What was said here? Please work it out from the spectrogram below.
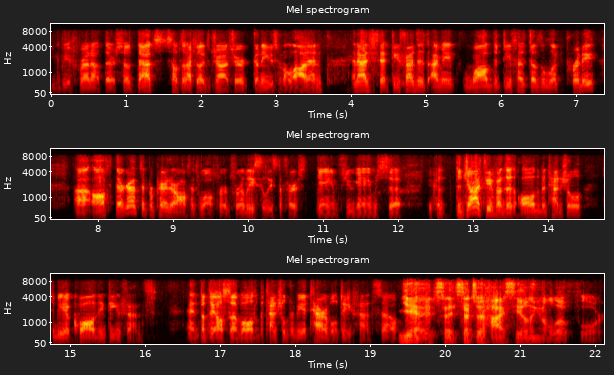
he could be a threat out there. So that's something I feel like the Giants are going to use him a lot in. And as you said, defenses. I mean, while the defense doesn't look pretty, uh, off they're going to have to prepare their offense well for for at least at least the first game, few games, uh, because the Giants defense has all the potential to be a quality defense and but they also have all the potential to be a terrible defense. So yeah, it's it's such a high ceiling and a low floor.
